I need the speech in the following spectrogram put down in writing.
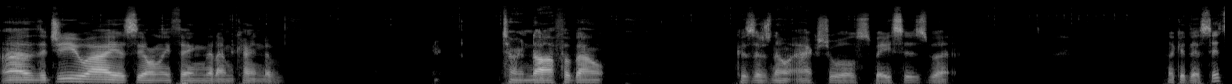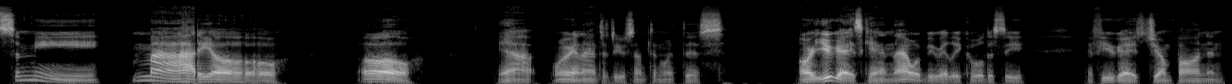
Uh, the GUI is the only thing that I'm kind of turned off about. Because there's no actual spaces, but... Look at this. It's a me, Mario. Oh. Yeah, we're gonna have to do something with this. Or you guys can. That would be really cool to see. If you guys jump on and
